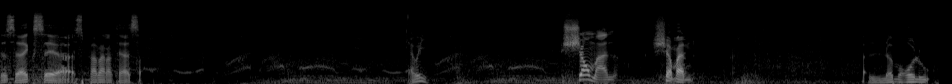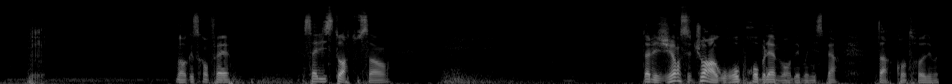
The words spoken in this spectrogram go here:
Et C'est vrai que c'est euh, c'est pas mal intéressant. Ah oui. Chiant man. Sherman. L'homme relou. Bon, qu'est-ce qu'on fait? C'est l'histoire tout ça. hein. Putain, les géants, c'est toujours un gros problème en Démonisper. Enfin, contre Démon-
